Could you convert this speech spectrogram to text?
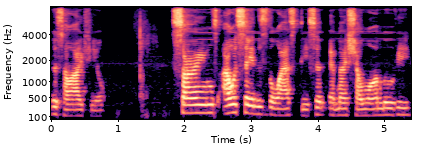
this is how I feel. Signs, I would say this is the last decent M. Night Shyamalan movie.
